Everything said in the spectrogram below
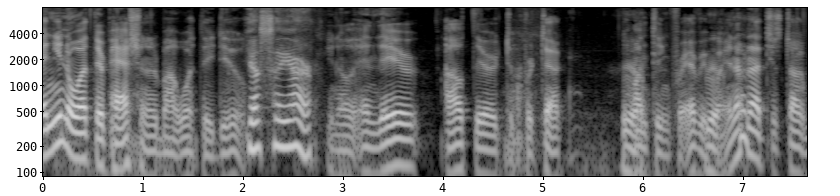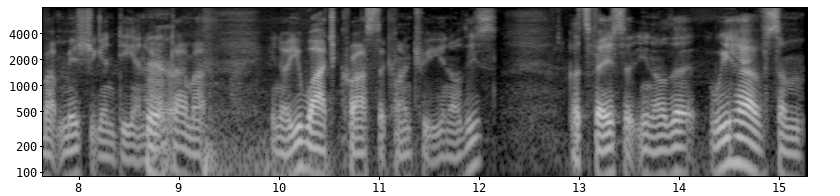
and you know what? They're passionate about what they do. yes they are You know, and they're out there to protect hunting for everybody. And I'm not just talking about Michigan DNR. I'm talking about you know you watch across the country. You know these. Let's face it. You know the we have some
